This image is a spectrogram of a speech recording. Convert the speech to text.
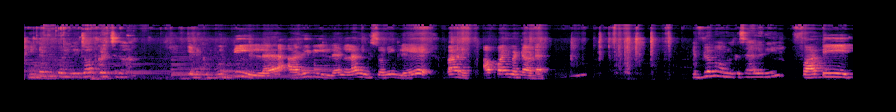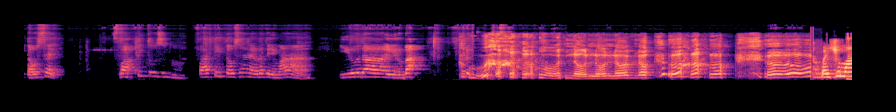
ஜாப் கிடைச்சதா? எனக்கு புத்தி இல்ல அறிவு இல்ல எல்லாம் நீங்க சொன்னீங்களே. பாரு அப்பாயின்மெண்ட் ஆர்டர் எவ்வளோமா உங்களுக்கு சேலரி ஃபார்ட்டி தௌசண்ட் ஃபார்ட்டி தௌசண்டா ஃபார்ட்டி தௌசண்ட் எவ்வளோ தெரியுமா? இருபதாயிரம் ரூபாய். வைஷுமா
